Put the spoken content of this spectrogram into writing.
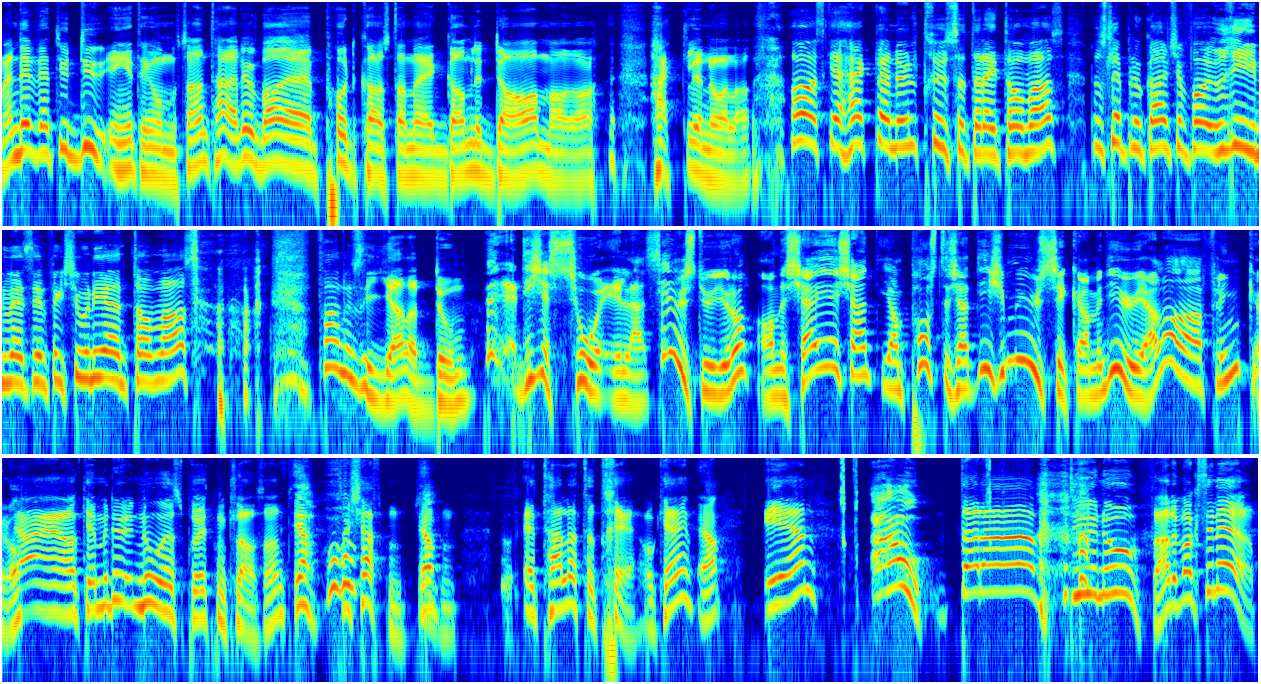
Men det vet jo du ingenting om. sant? Her er det jo bare podkaster med gamle damer og heklenåler. Å, skal jeg hekle en ulltruse til deg, Thomas? Da slipper du kanskje å få urinveisinfeksjon igjen, Thomas. Faen, du er så jævla dum. Det er ikke så ille. Se jo i studio, da. Arne Skeie er kjent, Jan Post er kjent. De er ikke musikere, men de er jo jævla flinke, da. Ja, ja, ok, Men du, nå er sprøyten klar, sant? Ja. Så kjeften. Ja. kjeften. Jeg teller til tre, OK? Ja. Én. Au! Ta-da! Du er nå ferdig vaksinert!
